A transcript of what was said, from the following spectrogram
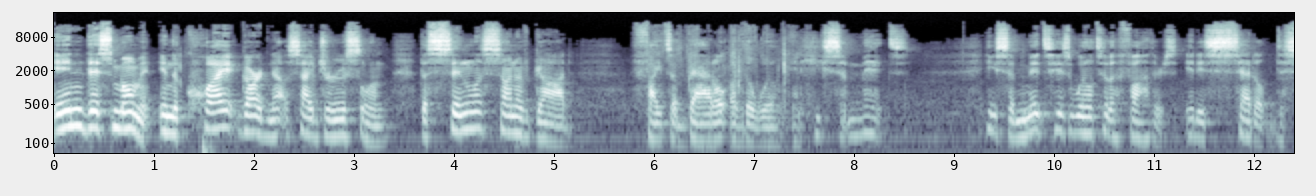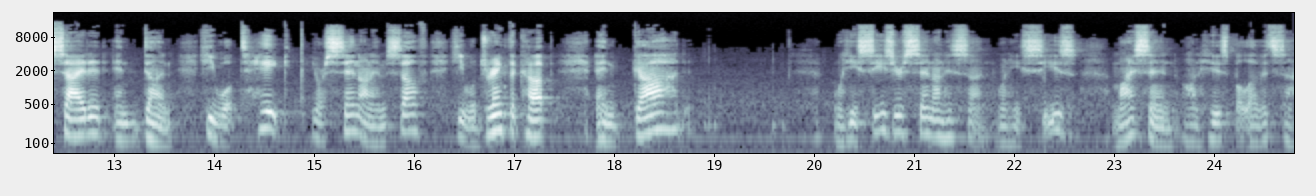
In this moment, in the quiet garden outside Jerusalem, the sinless Son of God fights a battle of the will and he submits. He submits his will to the Father's. It is settled, decided, and done. He will take your sin on himself, he will drink the cup, and God, when he sees your sin on his Son, when he sees my sin on his beloved Son,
